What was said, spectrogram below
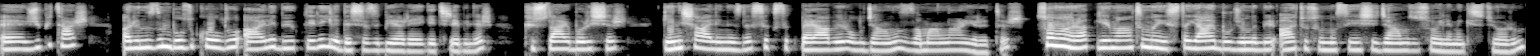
Ee, Jüpiter Aranızın bozuk olduğu aile büyükleriyle de sizi bir araya getirebilir. Küsler barışır, geniş halinizle sık sık beraber olacağınız zamanlar yaratır. Son olarak 26 Mayıs'ta Yay burcunda bir ay tutulması yaşayacağımızı söylemek istiyorum.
